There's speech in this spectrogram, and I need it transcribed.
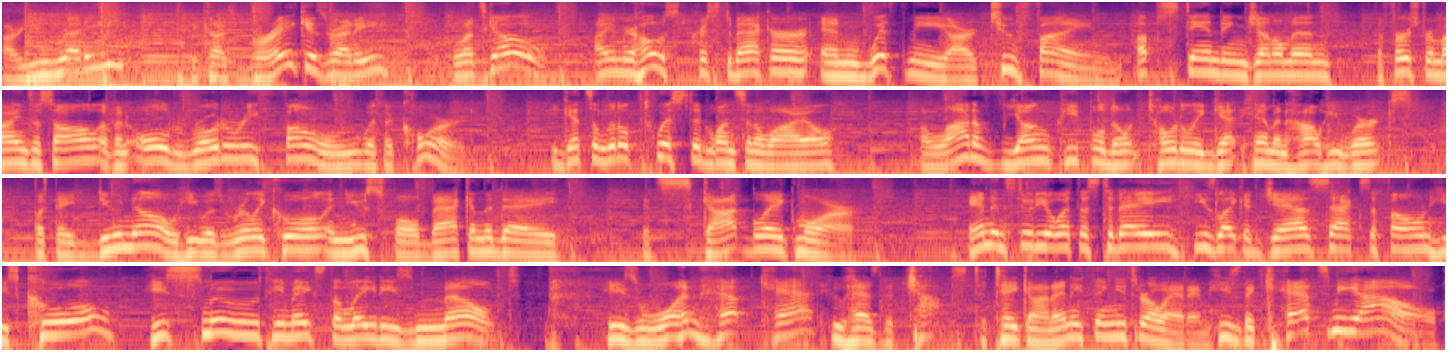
Are you ready? Because break is ready. Let's go. I am your host, Chris DeBacker, and with me are two fine, upstanding gentlemen. The first reminds us all of an old rotary phone with a cord. He gets a little twisted once in a while. A lot of young people don't totally get him and how he works, but they do know he was really cool and useful back in the day. It's Scott Blakemore. And in studio with us today, he's like a jazz saxophone. He's cool, he's smooth, he makes the ladies melt. He's one hep cat who has the chops to take on anything you throw at him. He's the cat's meow.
